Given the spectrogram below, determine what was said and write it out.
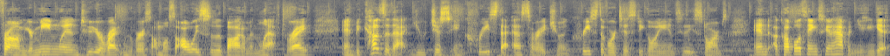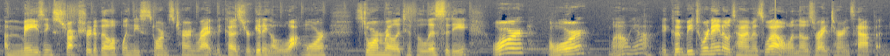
from your mean wind to your right movers almost always to the bottom and left, right? And because of that, you just increase that SRH, you increase the vorticity going into these storms. And a couple of things can happen. You can get amazing structure develop when these storms turn right because you're getting a lot more storm relative helicity. Or, or, well, yeah, it could be tornado time as well when those right turns happen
